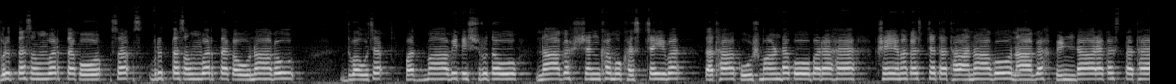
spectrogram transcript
वृत्तसंवर्तको वृत्तसंवर्तकौ नागौ द्वौ च पद्माविति श्रुतौ नागः शङ्खमुखश्चैव तथा कूष्माण्डकोपरः क्षेमकश्च तथा नागो नागः पिण्डारकस्तथा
